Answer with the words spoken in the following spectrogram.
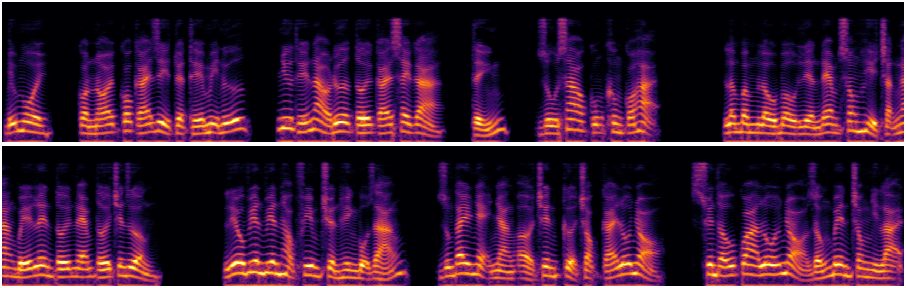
bĩu môi, còn nói có cái gì tuyệt thế mỹ nữ, như thế nào đưa tới cái say gà, tính, dù sao cũng không có hại. Lâm bầm lầu bầu liền đem song hỉ chặn ngang bế lên tới ném tới trên giường. Liêu viên viên học phim truyền hình bộ dáng, dùng tay nhẹ nhàng ở trên cửa chọc cái lỗ nhỏ, xuyên thấu qua lỗ nhỏ giống bên trong nhìn lại,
